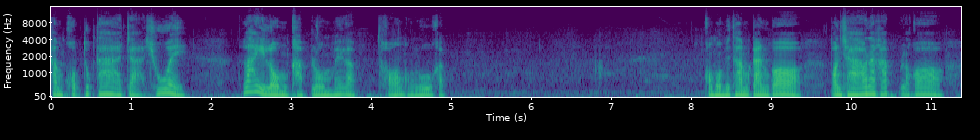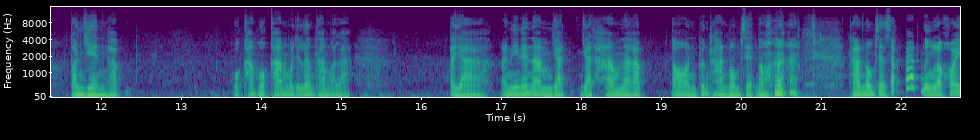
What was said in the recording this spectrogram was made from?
ทำครบทุกท่าจะช่วยไล่ลมขับลมให้กับ ท้องของลูกครับ ของผมจะทำกันก็ตอนเช้านะครับ แล้วก็ตอนเย็นครับ หัวค่ำหัวค่ำก็จะเริ่มทำกันละแต่อย่าอันนี้แนะนำอย่าอย่าทำนะครับ ตอนเพิ่งทานนมเสร็จเนาะทานนมเสร็จสักแป๊บหนึ่งเราค่อย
